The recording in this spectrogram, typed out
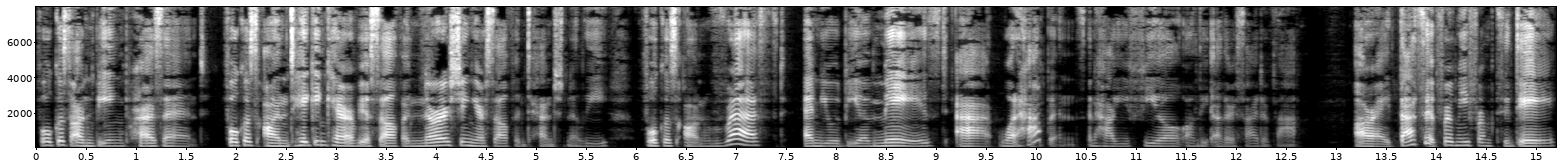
Focus on being present. Focus on taking care of yourself and nourishing yourself intentionally. Focus on rest and you would be amazed at what happens and how you feel on the other side of that. All right. That's it for me from today.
